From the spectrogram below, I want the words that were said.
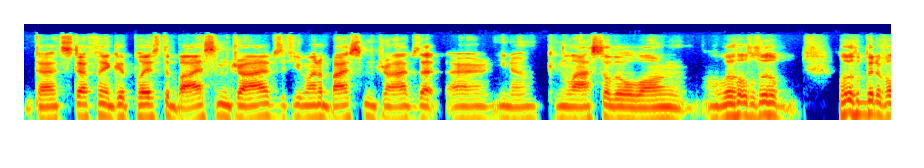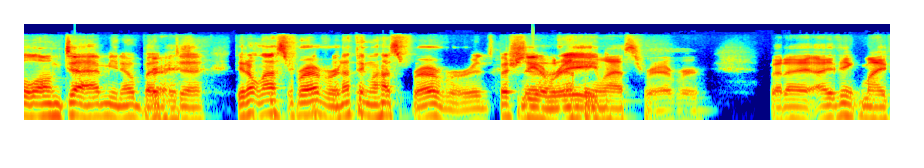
that's definitely a good place to buy some drives if you want to buy some drives that are you know can last a little long, a little little a little bit of a long time, you know, but right. uh, they don't last forever. nothing lasts forever, especially no, a raid. Nothing lasts forever. But I, I, think my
